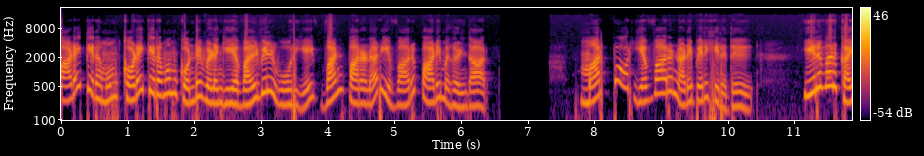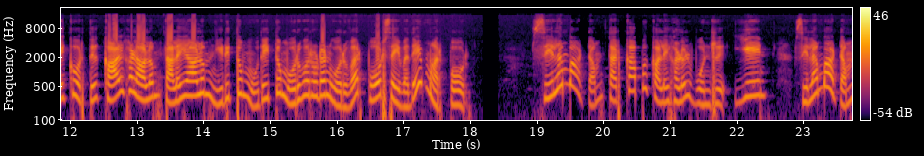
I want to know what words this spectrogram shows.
படைத்திறமும் கொடைத்திறமும் கொண்டு விளங்கிய வல்வில் ஓரியை வன் பரணர் இவ்வாறு பாடி மகிழ்ந்தார். மற்போர் எவ்வாறு நடைபெறுகிறது? இருவர் கைகோர்த்து கால்களாலும் தலையாலும் இடித்தும் உதைத்தும் ஒருவருடன் ஒருவர் போர் செய்வதே மற்போர். சிலம்பாட்டம் தற்காப்பு கலைகளுள் ஒன்று. ஏன்? சிலம்பாட்டம்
